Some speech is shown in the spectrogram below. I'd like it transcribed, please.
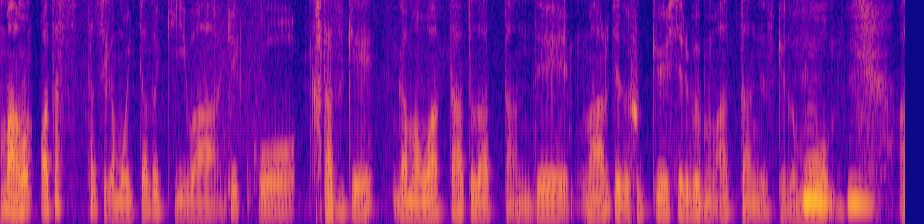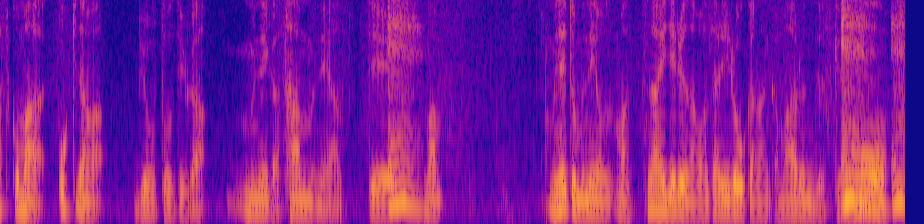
まあ私たちがもう行った時は結構片付けがまあ終わった後だったんで、まあ、ある程度復旧してる部分もあったんですけども、うんうん。あそこまあ大きな病棟というか胸が3棟あって、ええ。まあ、胸と胸をまあつないでるような渡り廊下なんかもあるんですけども、ええええ。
